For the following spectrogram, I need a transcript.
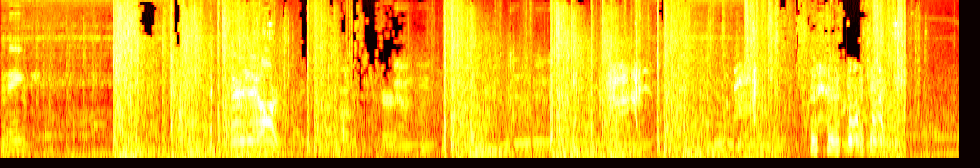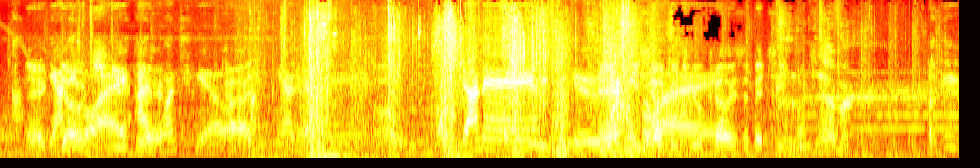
Thank There they are! Nick, Johnny boy, I want you. God Come here, damn. Johnny. Johnny. Dude, Nick, Johnny you boy. showed your true colors a bit too much. Never. Okay,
